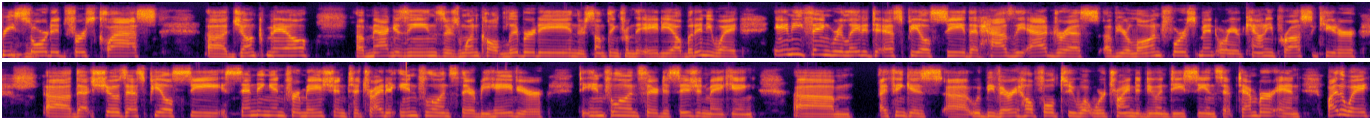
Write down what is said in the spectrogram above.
pre-sorted mm-hmm. first class uh, junk mail of magazines. There's one called Liberty, and there's something from the ADL. But anyway, anything related to SPLC that has the address of your law enforcement or your county prosecutor uh, that shows SPLC sending information to try to influence their behavior, to influence their decision making. Um, I think is uh, would be very helpful to what we're trying to do in DC in September. And by the way,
